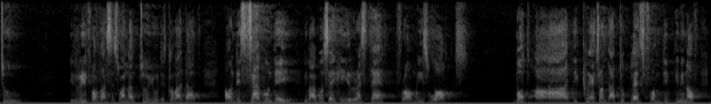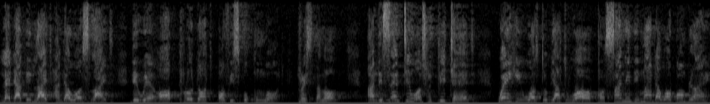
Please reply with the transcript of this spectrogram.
2, you read from verses 1 and 2, you discover that on the seventh day, the Bible says he rested from his works. But all the creation that took place from the beginning of let there be light and there was light, they were all product of his spoken word. Praise the Lord. And the same thing was repeated when he was to be at work concerning the man that was born blind.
